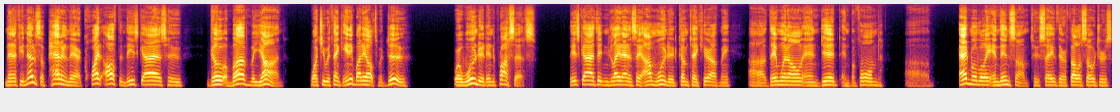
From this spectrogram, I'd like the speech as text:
Now, if you notice a pattern there, quite often these guys who go above beyond what you would think anybody else would do were wounded in the process. These guys didn't lay down and say, I'm wounded, come take care of me. uh, they went on and did and performed uh, admirably and then some to save their fellow soldiers'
